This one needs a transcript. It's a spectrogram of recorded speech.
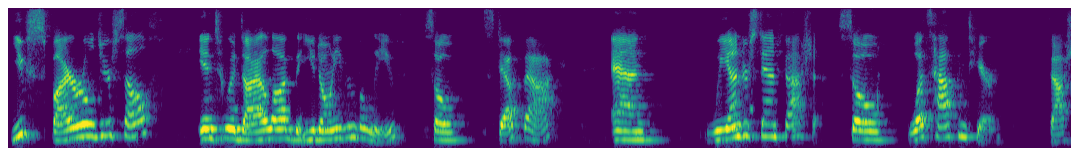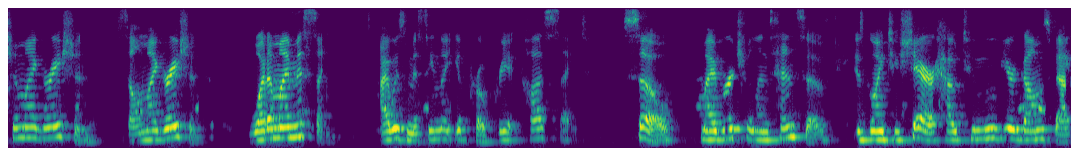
you've spiraled yourself into a dialogue that you don't even believe. So step back and we understand fascia. So what's happened here? Fascia migration, cell migration. What am I missing? I was missing the appropriate cause site. So my virtual intensive is going to share how to move your gums back.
